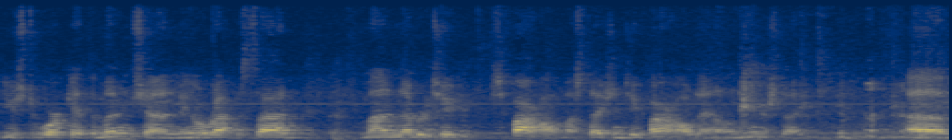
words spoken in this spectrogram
used to work at the moonshine mill right beside my number two fire hall, my station two fire hall down on the interstate. Um,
